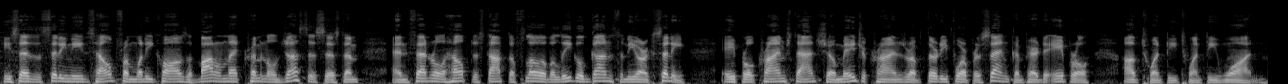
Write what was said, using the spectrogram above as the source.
He says the city needs help from what he calls a bottleneck criminal justice system and federal help to stop the flow of illegal guns to New York City. April crime stats show major crimes are up 34% compared to April of 2021.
